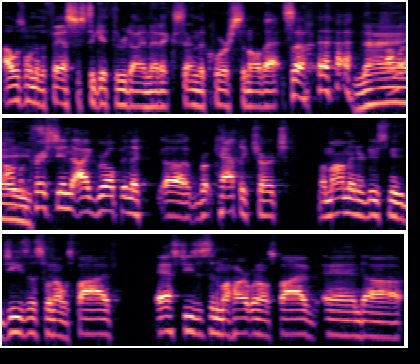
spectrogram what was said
I was one of the fastest to get through Dianetics and the course and all that. So I'm, I'm a Christian. I grew up in a uh, Catholic church. My mom introduced me to Jesus when I was five, asked Jesus into my heart when I was five. And uh,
